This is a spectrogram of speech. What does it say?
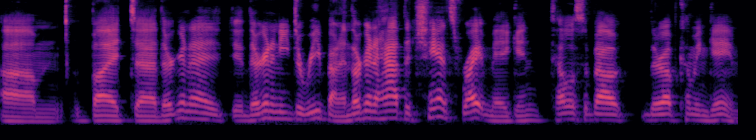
Um, but uh, they're gonna they're gonna need to rebound, and they're gonna have the chance, right, Meagan? Tell us about their upcoming games.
